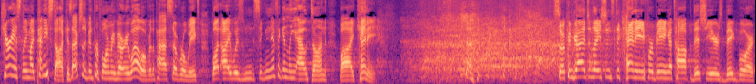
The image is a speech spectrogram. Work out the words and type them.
Curiously, my penny stock has actually been performing very well over the past several weeks, but I was significantly outdone by Kenny. so, congratulations to Kenny for being atop this year's big board.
